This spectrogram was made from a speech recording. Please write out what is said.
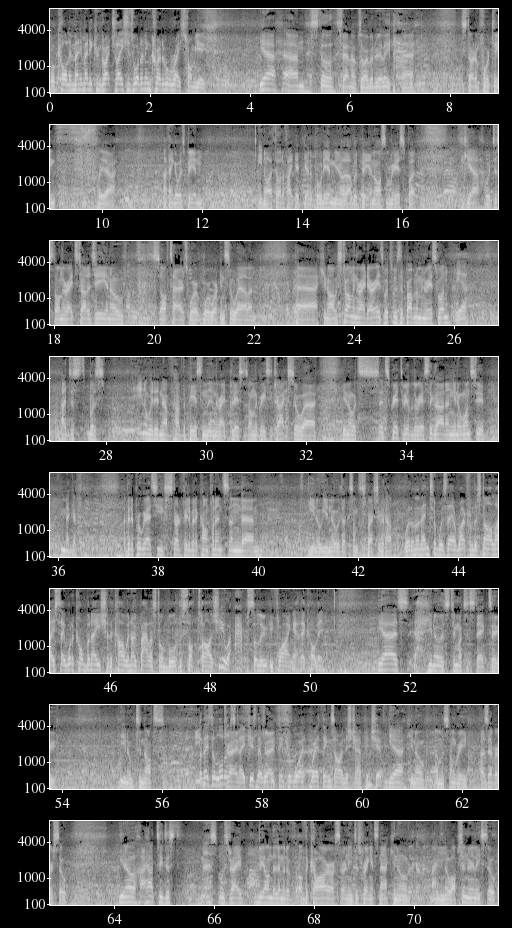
Well, Colin, many, many congratulations. What an incredible race from you. Yeah, um, still trying to absorb it really. Uh, starting 14th, yeah, I think it was being, you know, I thought if I could get a podium, you know, that would be an awesome race. But yeah, we're just on the right strategy, you know, soft tires were, were working so well. And, uh, you know, I was strong in the right areas, which was the problem in race one. Yeah. I just was you know we didn't have, have the pace in the, in the right places on the greasy track so uh, you know it's it's great to be able to race like that and you know once you make a, a bit of progress you start to feel a bit of confidence and um, you know, you know that something special could happen. Well, the momentum was there right from the start. Like you say, what a combination. The car with no ballast on board, the soft tyres. You were absolutely flying out there, Colin. Yeah, it's you know, it's too much at stake to you know, to not. But there's a lot drive, at stake, isn't there? When we think of where, where, things are in this championship. Yeah, you know, I'm as hungry as ever, so you know, I had to just I suppose drive beyond the limit of, of the car or certainly just wring its neck you know no option really. So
